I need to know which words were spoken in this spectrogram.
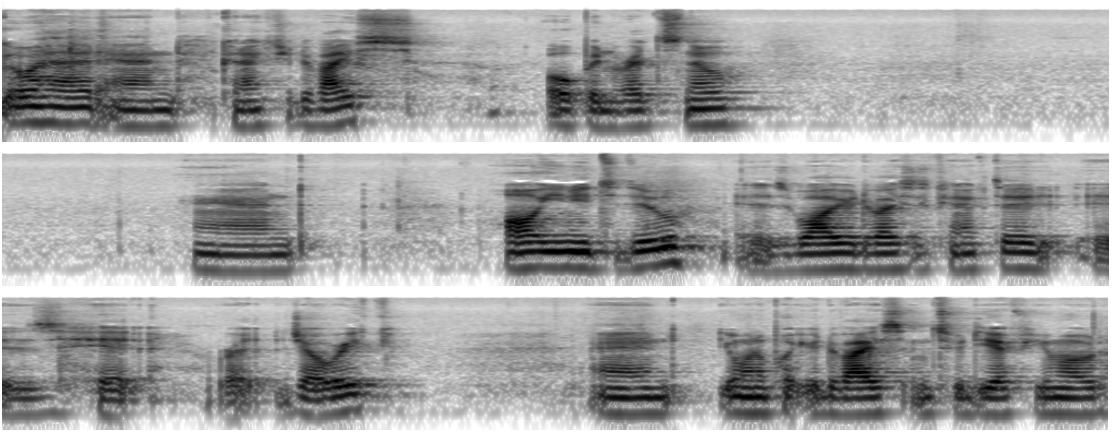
go ahead and connect your device open Redsn0w and all you need to do is while your device is connected is hit jailbreak. And you want to put your device into DFU mode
